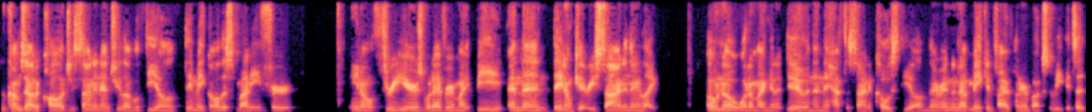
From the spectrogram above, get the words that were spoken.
who comes out of college, they sign an entry level deal, they make all this money for, you know, three years, whatever it might be, and then they don't get re-signed and they're like, oh no, what am I gonna do? And then they have to sign a coast deal and they're ending up making five hundred bucks a week. It's a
